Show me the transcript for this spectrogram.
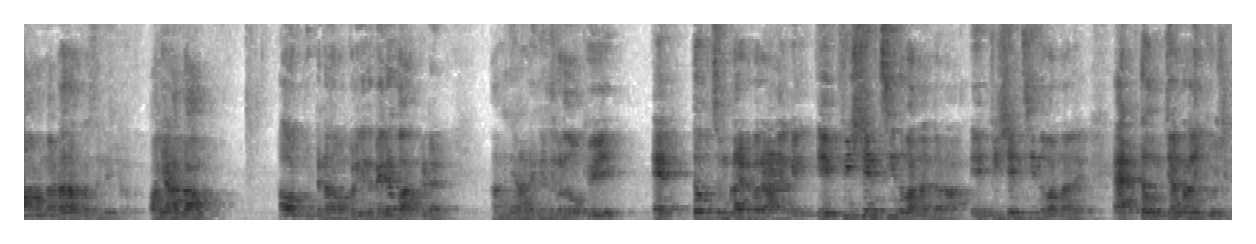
ആർ എന്നാണ് റെപ്രസെന്റ് ചെയ്തിട്ടുള്ളത്. ഓക്കെ ആണല്ലോ? ഔട്ട്പുട്ടിനെ നമുക്ക് വിളിക്കുന്ന പേര് വർക്ക് ഡൺ അങ്ങനെയാണെങ്കിൽ നിങ്ങൾ നോക്കിയേ. ഏറ്റവും സിമ്പിൾ ആയിട്ട് പറയുകയാണെങ്കിൽ എഫിഷ്യൻസി എന്ന് പറഞ്ഞാൽ എന്താണ്? എഫിഷ്യൻസി എന്ന് പറഞ്ഞാൽ ഏറ്റവും ജനറൽ ഇക്വേഷൻ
